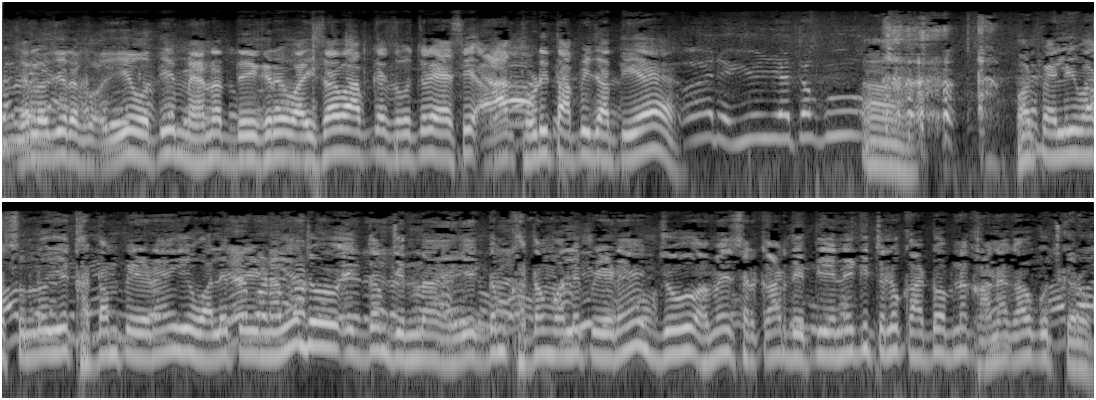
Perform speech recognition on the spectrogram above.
चलो जी, रखो। ये होती है मेहनत, देख रहे हो भाई साहब, आप क्या सोच रहे ऐसे आग थोड़ी तापी जाती है। हाँ। और पहली बात सुन लो ये खत्म पेड़ हैं ये वाले पेड़ नहीं है जो एकदम ज़िंदा है ये एकदम खत्म वाले पेड़ हैं। जो हमें सरकार देती है ना कि चलो काटो अपना खाना खाओ कुछ करो।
